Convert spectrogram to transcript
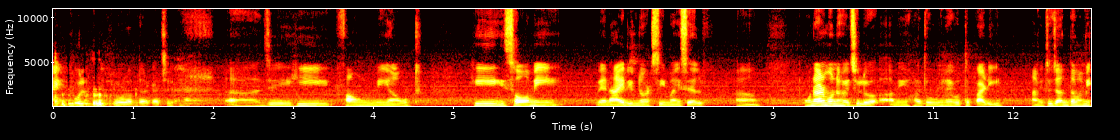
থ্যাঙ্কফুল সৌরভদার কাছে যে he found me out he saw me when I did not see myself ওনার মনে হয়েছিল আমি হয়তো অভিনয় করতে পারি। আমি তো জানতাম আমি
